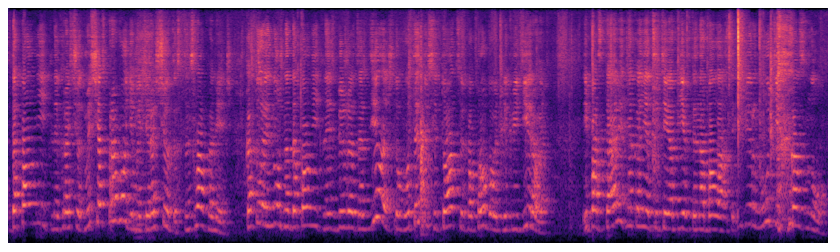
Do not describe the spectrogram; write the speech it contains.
дополнительных расчетов. Мы сейчас проводим эти расчеты, Станислав Валерьевич, которые нужно дополнительно из бюджета сделать, чтобы вот эту ситуацию попробовать ликвидировать и поставить, наконец, эти объекты на баланс и вернуть их в казну.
